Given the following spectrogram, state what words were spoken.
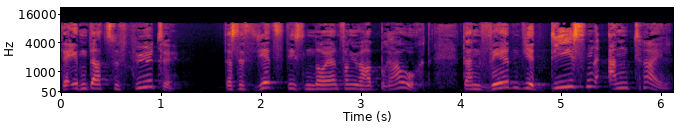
der eben dazu führte, dass es jetzt diesen Neuanfang überhaupt braucht, dann werden wir diesen Anteil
